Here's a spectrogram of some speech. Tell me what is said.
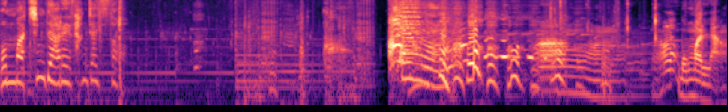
엄마 침대 아래 상자 있어. 아 목말라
